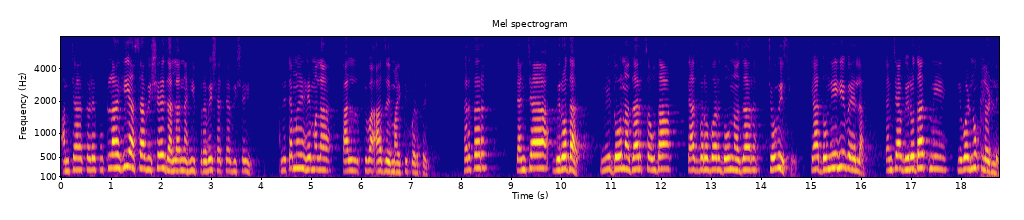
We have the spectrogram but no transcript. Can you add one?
आमच्याकडे कुठलाही असा विषय झाला नाही प्रवेशाच्या विषयी. आणि त्यामुळे हे मला काल किंवा आज हे माहिती पडते खरं तर त्यांच्या विरोधात मी दोन हजार चौदा त्याचबरोबर दोन हजार चोवीस या दोन्हीही वेळेला त्यांच्या विरोधात मी निवडणूक लढले.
